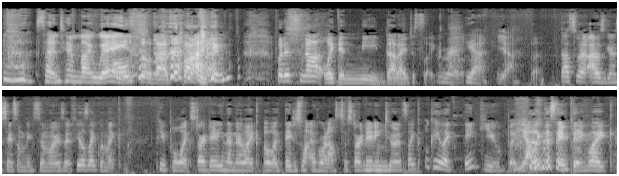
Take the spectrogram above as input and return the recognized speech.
Send him my way. also that's fine but it's not like a need that I just like Right. Yeah. Yeah. But- that's what I was gonna say. Something similar. Is it feels like when like people like start dating, then they're like, oh, like they just want everyone else to start dating Mhm. too. And it's like, okay, like thank you, but yeah, like the same thing. Like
